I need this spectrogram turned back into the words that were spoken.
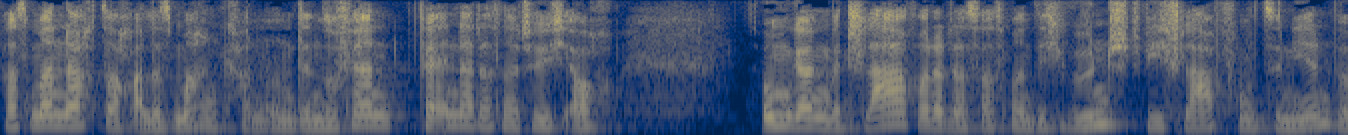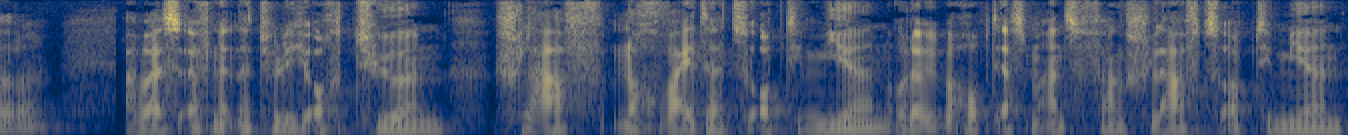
was man nachts auch alles machen kann. Und insofern verändert das natürlich auch Umgang mit Schlaf oder das, was man sich wünscht, wie Schlaf funktionieren würde. Aber es öffnet natürlich auch Türen, Schlaf noch weiter zu optimieren oder überhaupt erstmal anzufangen, Schlaf zu optimieren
